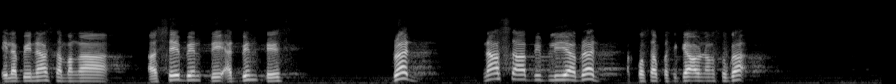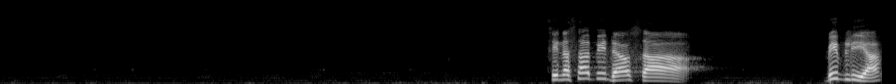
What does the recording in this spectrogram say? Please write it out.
ilabi na sa mga ah, Seventh-day Adventist. Brad, nasa Biblia, Brad. Ako sa pasigaon ng suga. Sinasabi daw sa Biblia,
